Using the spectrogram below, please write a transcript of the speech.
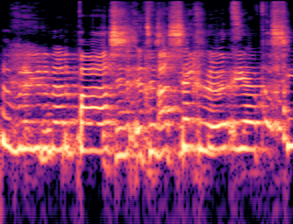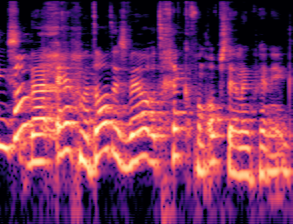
We brengen er naar de Het paas. is, het is een seksueel... Ja, precies. Maar echt, maar dat is wel het gekke van opstelling, vind ik.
